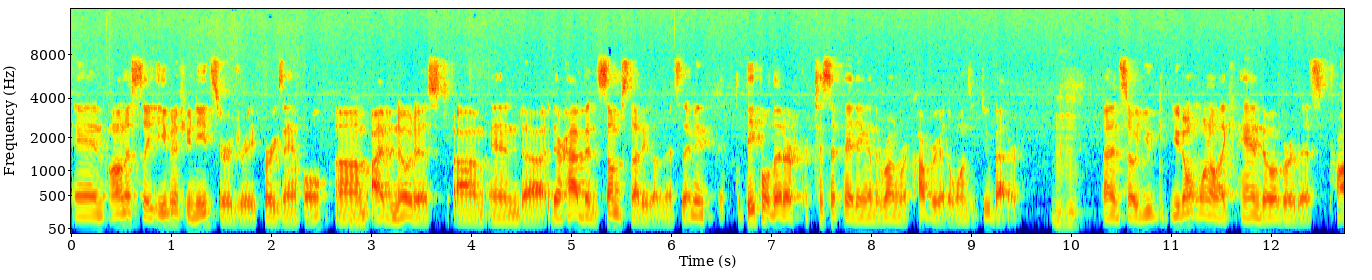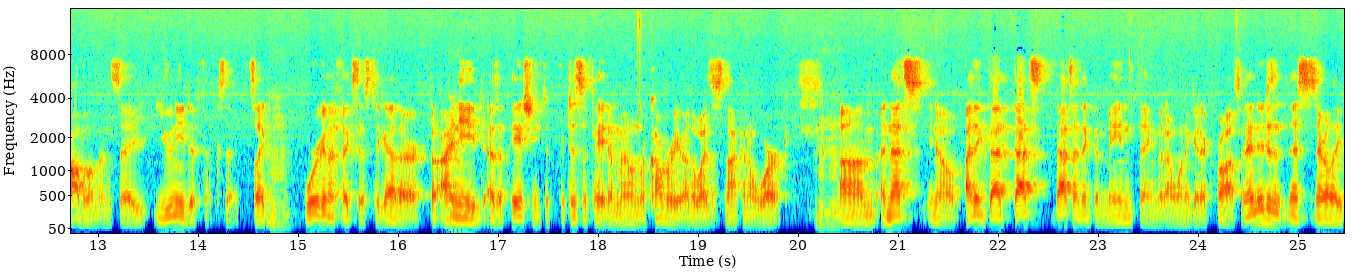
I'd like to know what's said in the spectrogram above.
And honestly, even if you need surgery, for example, um, I've noticed, um, and uh, there have been some studies on this. I mean, the people that are participating in the run recovery are the ones that do better. And so you you don't want to like hand over this problem and say you need to fix it. It's like we're going to fix this together, but I need as a patient to participate in my own recovery, otherwise it's not going to work. Um, and that's you know I think that that's that's I think the main thing that I want to get across. And it isn't necessarily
